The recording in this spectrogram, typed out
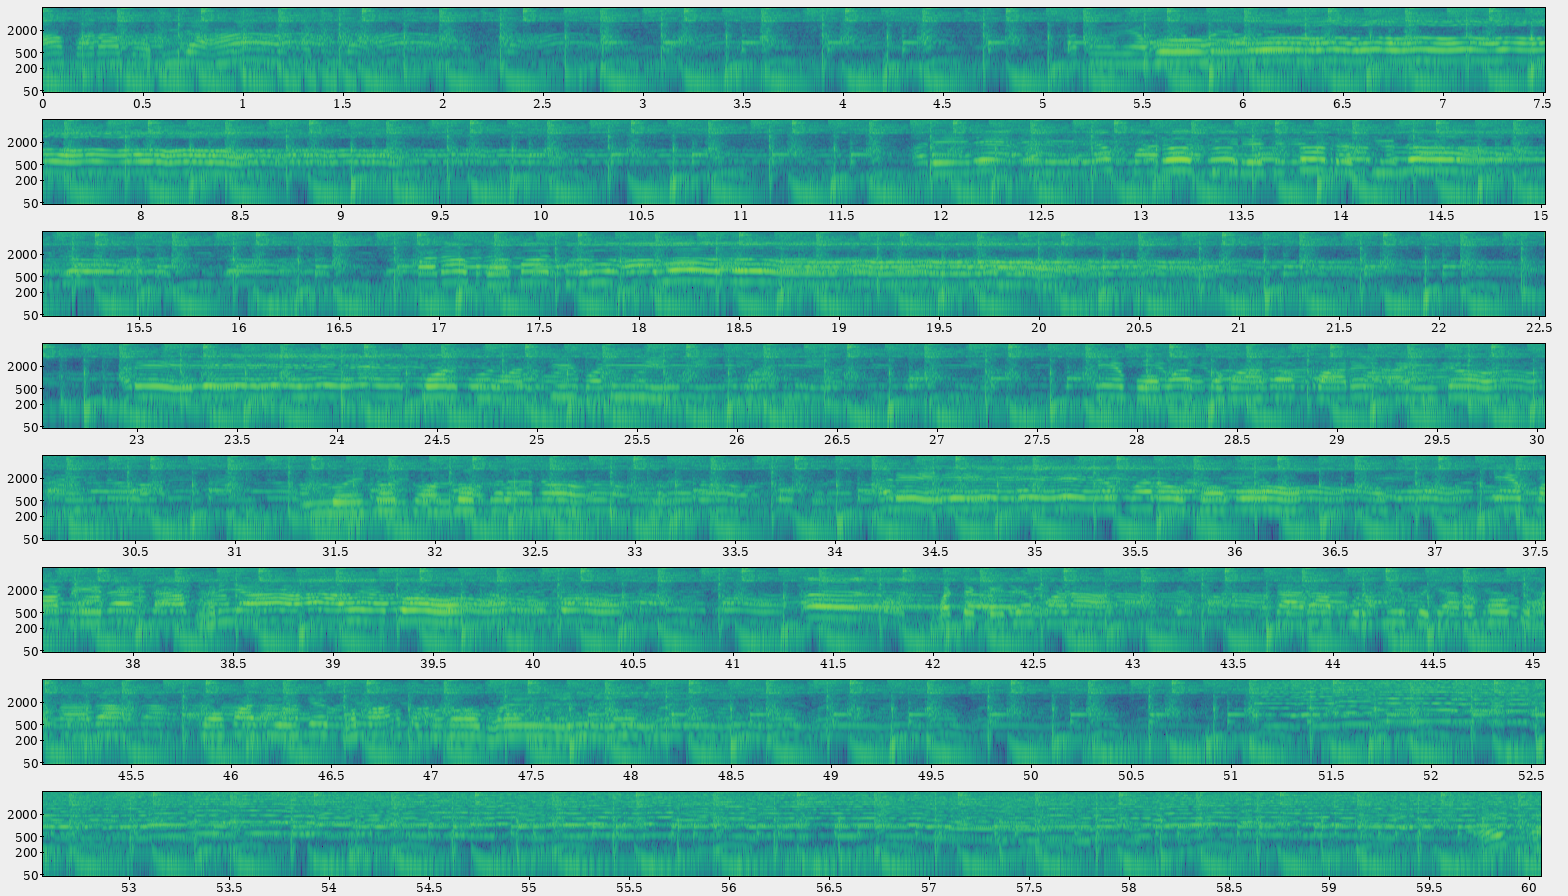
હા મારા મોજીલા હા. મારો મારા મોમાં તમારા પારે આઈનો લોહીનો ચોલ્લો કરવાનો. અરે મારો મોમો. એ મામેરા ના ભર્યા આવે ભટકે રે મારા તારા પુરની બજારમાં બેહનારા મોમા દેવને ખમા તમનો ભાઈ.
